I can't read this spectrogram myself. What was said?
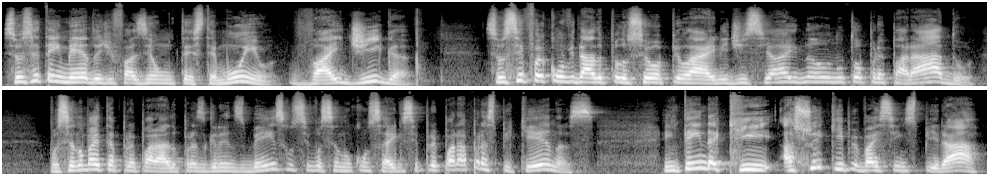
Se você tem medo de fazer um testemunho, vai e diga. Se você foi convidado pelo seu upline e disse, ai não, não estou preparado, você não vai estar preparado para as grandes bênçãos se você não consegue se preparar para as pequenas. Entenda que a sua equipe vai se inspirar,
